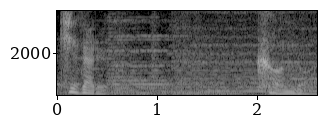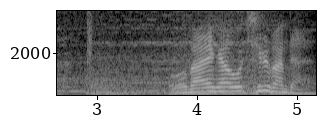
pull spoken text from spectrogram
キザル。今度はお前が落ちる番だ。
